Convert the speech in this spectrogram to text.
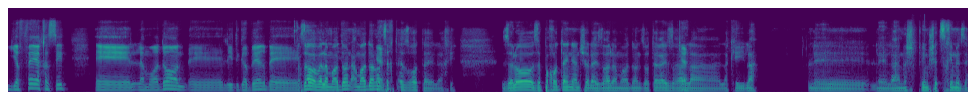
יפה יחסית אה, למועדון אה, להתגבר ב... עזוב, אבל המועדון, המועדון לא כן. לא צריך את העזרות האלה, אחי. זה לא, זה פחות העניין של העזרה למועדון, זה יותר העזרה כן. לקהילה, ל, ל, לאנשים שצריכים את זה.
